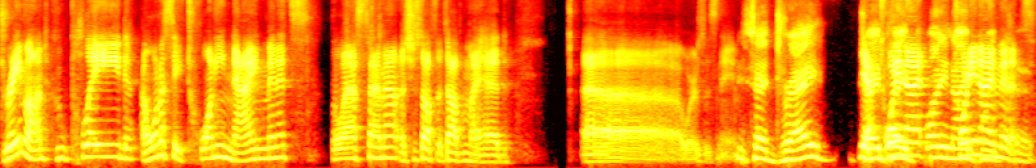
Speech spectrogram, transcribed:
Draymond, who played, I want to say 29 minutes the last time out. It's just off the top of my head. Uh, where's his name? You said Dre? Dre yeah, 29, 29, 29 minutes.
